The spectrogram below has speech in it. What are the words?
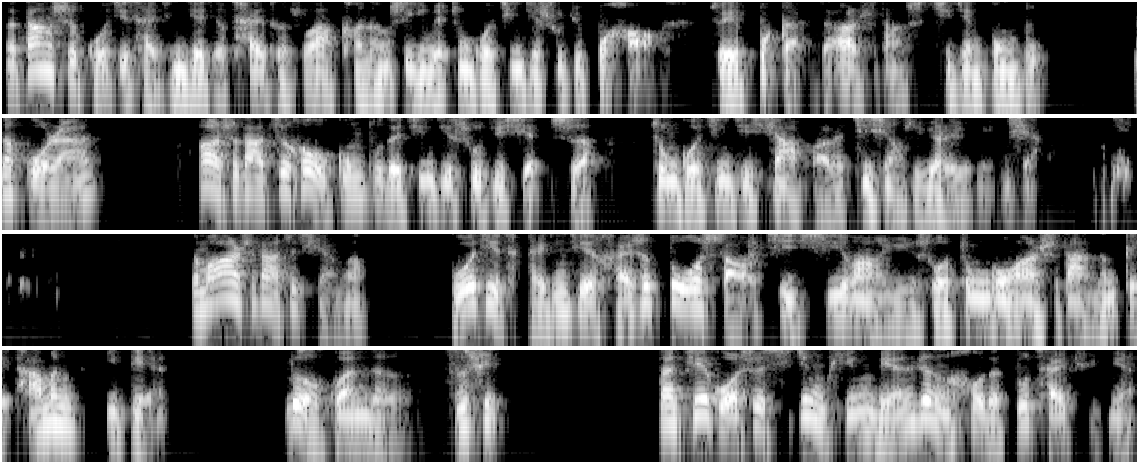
那当时国际财经界就猜测说啊，可能是因为中国经济数据不好，所以不敢在二十大期间公布。那果然，二十大之后公布的经济数据显示啊，中国经济下滑的迹象是越来越明显。那么二十大之前啊。国际财经界还是多少寄希望于说中共二十大能给他们一点乐观的资讯，但结果是习近平连任后的独裁局面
